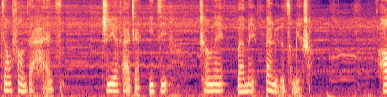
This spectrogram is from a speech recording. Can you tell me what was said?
将放在孩子、职业发展以及成为完美伴侣的层面上。好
